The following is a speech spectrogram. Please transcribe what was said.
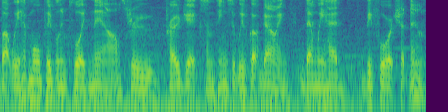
but we have more people employed now through projects and things that we've got going than we had before it shut down.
